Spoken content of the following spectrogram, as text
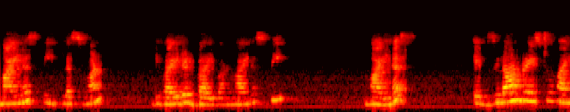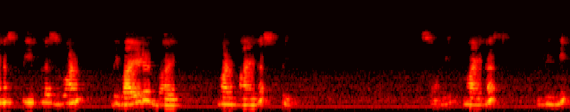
minus p plus 1 divided by 1 minus p minus epsilon raised to minus p plus 1 divided by 1 minus p. Sorry, minus limit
